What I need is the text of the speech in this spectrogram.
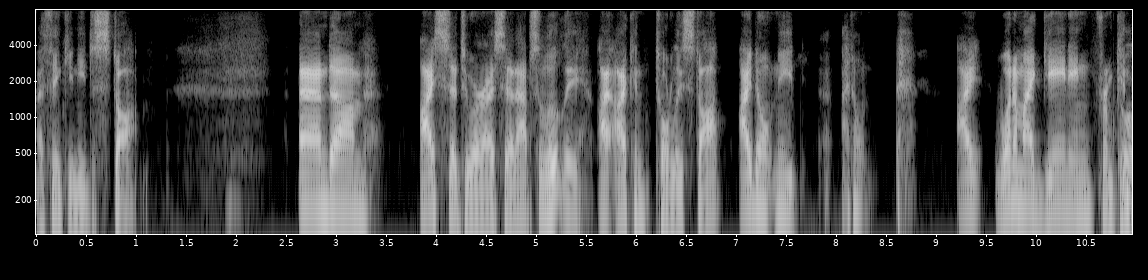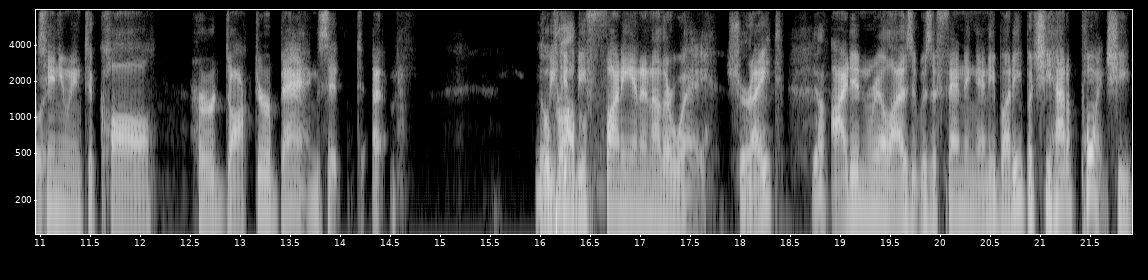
I think you need to stop. And um, I said to her, I said, absolutely. I, I can totally stop. I don't need, I don't, I, what am I gaining from continuing to call her Dr. Bangs? It, uh, No we problem. can be funny in another way, sure. right? Yeah. I didn't realize it was offending anybody, but she had a point. She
